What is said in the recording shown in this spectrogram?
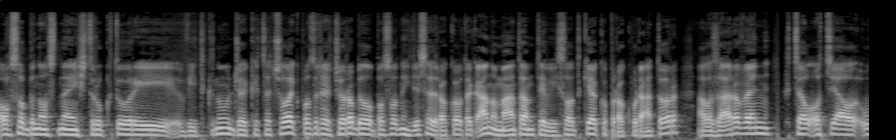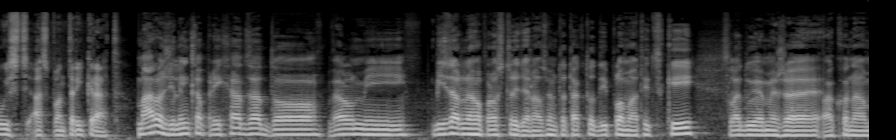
osobnostnej štruktúry vytknúť, že keď sa človek pozrie, čo robil posledných 10 rokov, tak áno, má tam tie výsledky ako prokurátor, ale zároveň chcel odtiaľ ujsť aspoň trikrát. Maro Žilinka prichádza do veľmi bizarného prostredia, nazvem to takto diplomaticky. Sledujeme, že ako nám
